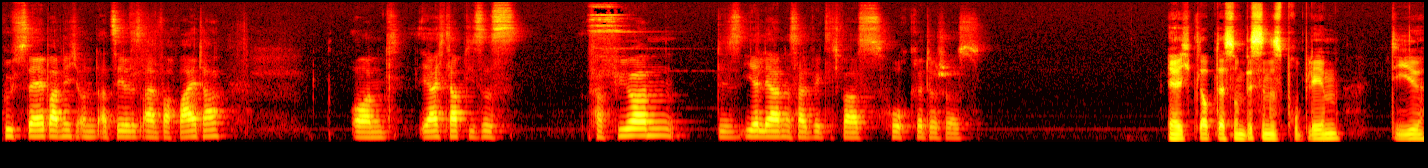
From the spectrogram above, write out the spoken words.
prüf selber nicht und erzähle es einfach weiter. Und ja, ich glaube, dieses Verführen, dieses Irrlernen ist halt wirklich was Hochkritisches. Ja, ich glaube, das ist so ein bisschen das Problem, die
